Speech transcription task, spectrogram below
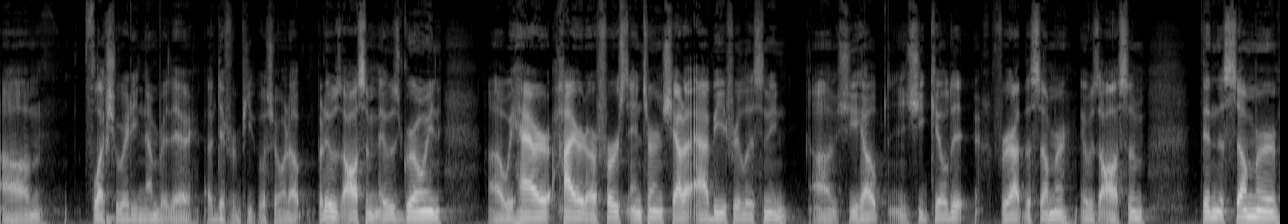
um, fluctuating number there of different people showing up but it was awesome it was growing uh, we hired, hired our first intern. Shout out Abby if you're listening. Uh, she helped and she killed it throughout the summer. It was awesome. Then the summer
